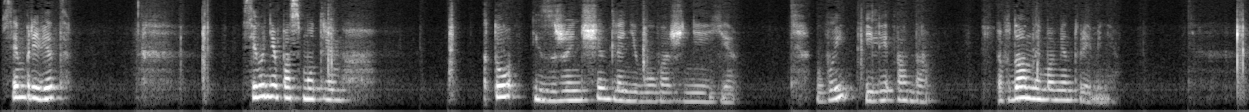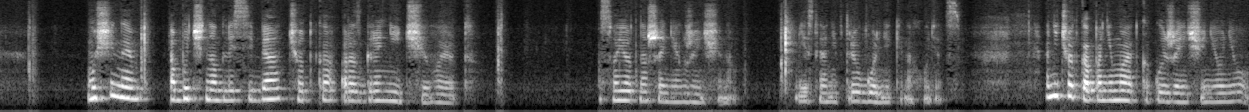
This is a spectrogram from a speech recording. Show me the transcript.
Всем привет! Сегодня посмотрим, кто из женщин для него важнее, вы или она, в данный момент времени. Мужчины обычно для себя четко разграничивают свое отношение к женщинам, если они в треугольнике находятся. Они четко понимают, какой женщине у, него,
